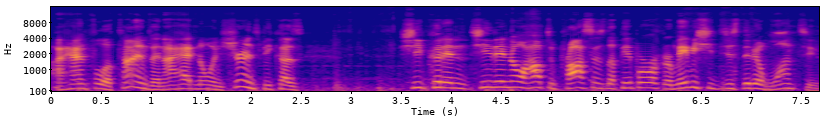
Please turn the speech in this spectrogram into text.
a handful of times, and I had no insurance because she couldn't she didn't know how to process the paperwork or maybe she just didn't want to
